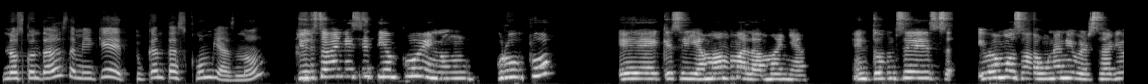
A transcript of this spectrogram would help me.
nos contabas también que tú cantas cumbias, ¿no? Yo estaba en ese tiempo en un grupo eh, que se llama Malamaña. Entonces íbamos a un aniversario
